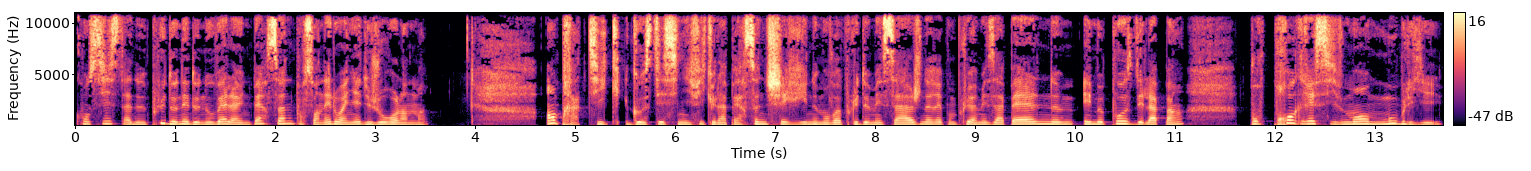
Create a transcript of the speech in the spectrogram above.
consiste à ne plus donner de nouvelles à une personne pour s'en éloigner du jour au lendemain. En pratique, ghoster signifie que la personne chérie ne m'envoie plus de messages, ne répond plus à mes appels et me pose des lapins pour progressivement m'oublier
